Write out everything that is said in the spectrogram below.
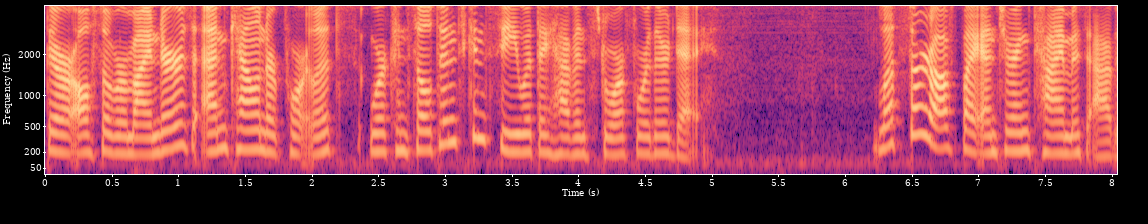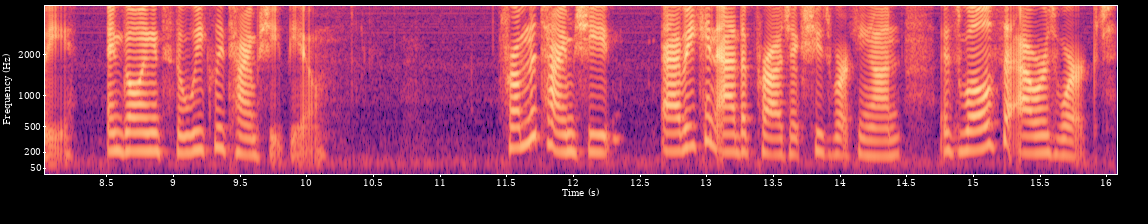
There are also reminders and calendar portlets where consultants can see what they have in store for their day. Let's start off by entering time as Abby and going into the weekly timesheet view. From the timesheet, Abby can add the project she's working on as well as the hours worked.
